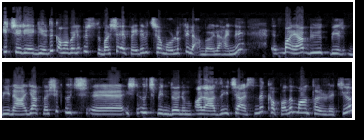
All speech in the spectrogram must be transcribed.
İçeriye girdik ama böyle üstü başı epey de bir çamurlu falan böyle hani e, baya büyük bir bina yaklaşık 3 e, işte 3000 dönüm arazi içerisinde kapalı mantar üretiyor.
